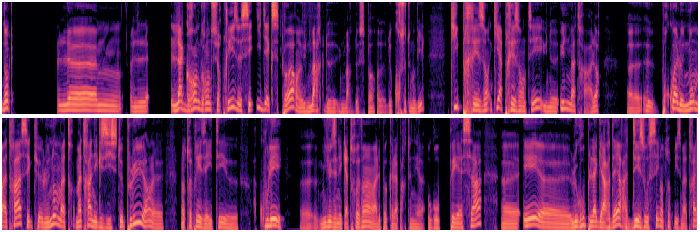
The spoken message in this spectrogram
Donc le- la grande, grande surprise, c'est IDEX Sport, une marque de, une marque de sport, euh, de course automobile, qui, a présenté une, une Matra. Alors, euh, euh, pourquoi le nom Matra? C'est que le nom Matra, n'existe plus. hein, le- L'entreprise a été a coulé euh, milieu des années 80. À l'époque, elle appartenait au groupe PSA. et le groupe Lagardère a désossé l'entreprise Matra.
